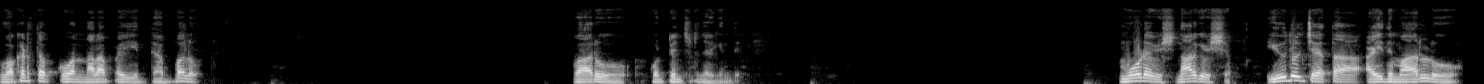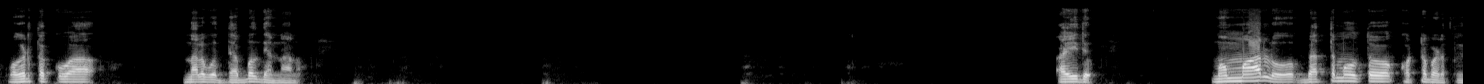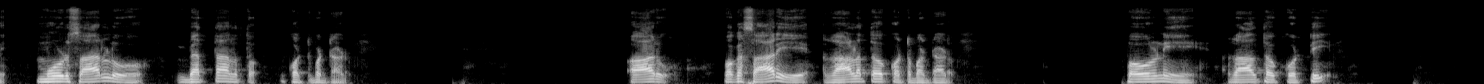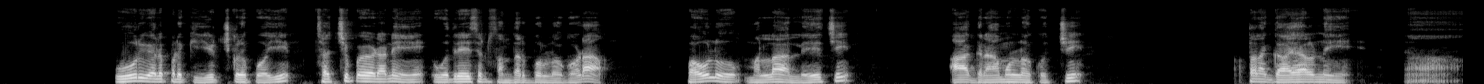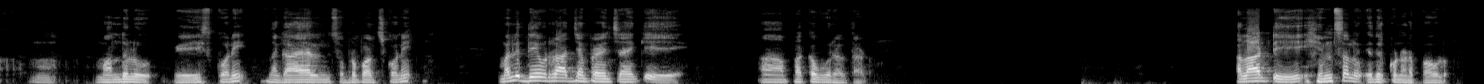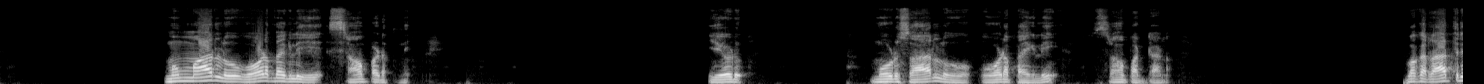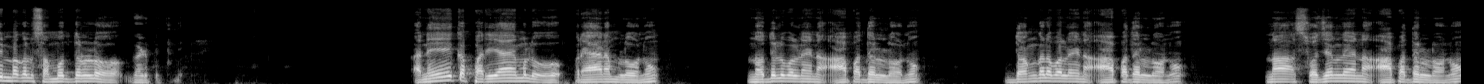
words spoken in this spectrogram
ఒకటి తక్కువ నలభై దెబ్బలు వారు కొట్టించడం జరిగింది. మూడో విషయం నాలుగో విషయం. యూదుల చేత ఐదు మార్లు ఒకటి తక్కువ నలుగు దెబ్బలు తిన్నాను. ఐదు. ముమ్మార్లు బెత్తములతో కొట్టబడుతుంది. మూడు సార్లు బెత్తాలతో కొట్టబడ్డాడు. ఆరు. ఒకసారి రాళ్ళతో కొట్టబడ్డాడు. పౌరుని రాళ్ళతో కొట్టి ఊరు వెలుపడికి ఈడ్చుకొని పోయి చచ్చిపోయాడని వదిలేసిన సందర్భంలో కూడా పౌలు మళ్ళా లేచి ఆ గ్రామంలోకి వచ్చి తన గాయాలని మందులు వేసుకొని తన గాయాలను శుభ్రపరచుకొని మళ్ళీ దేవుడి రాజ్యం ప్రయాణించడానికి పక్క ఊరు వెళ్తాడు. అలాంటి హింసలు ఎదుర్కొన్నాడు పౌలు. ముమ్మార్లు ఓడ పగిలి శ్రమ పడుతుంది. ఏడు. మూడు సార్లు ఓడ పగిలి శ్రమ పడ్డాను. ఒక రాత్రి మగలు సముద్రంలో గడుపుతుంది అనేక పర్యాయములు ప్రయాణంలోనూ నదుల వలన ఆపదల్లోనూ దొంగల వలన ఆపదల్లోనూ నా స్వజనులైన ఆపదల్లోనూ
